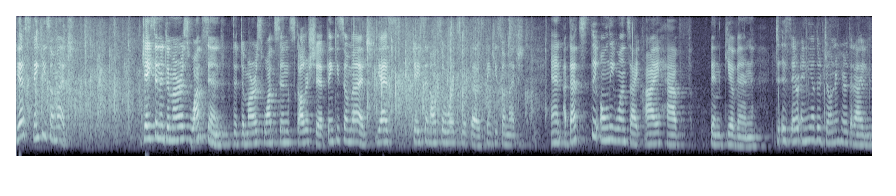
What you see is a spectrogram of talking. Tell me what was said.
Yes, thank you so much. Jason and Damaris Watson, the Damaris Watson Scholarship. Thank you so much. Yes, Jason also works with us. Thank you so much. And that's the only ones I, I have been given. Is there any other donor here that I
